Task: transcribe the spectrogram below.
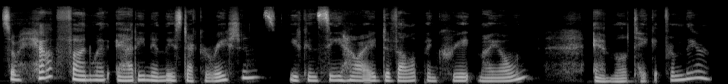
So have fun with adding in these decorations. You can see how I develop and create my own, and we'll take it from there.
